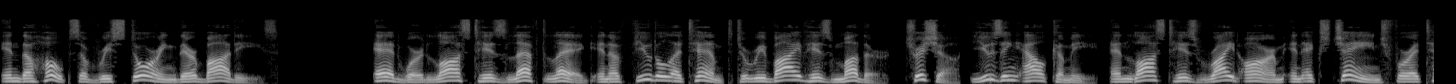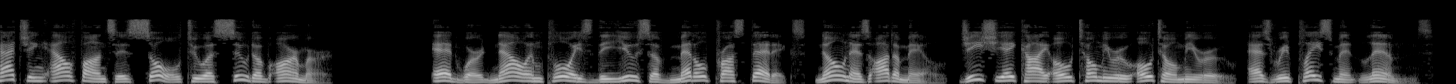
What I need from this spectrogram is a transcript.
in the hopes of restoring their bodies. Edward lost his left leg in a futile attempt to revive his mother, Tricia, using alchemy, and lost his right arm in exchange for attaching Alphonse's soul to a suit of armor. Edward now employs the use of metal prosthetics, known as automail, Jishiekai Otomiru Otomiru, as replacement limbs.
